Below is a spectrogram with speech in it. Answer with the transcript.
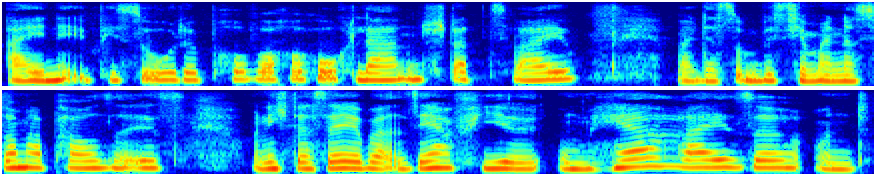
eine Episode pro Woche hochladen statt zwei, weil das so ein bisschen meine Sommerpause ist und ich das selber sehr viel umherreise und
